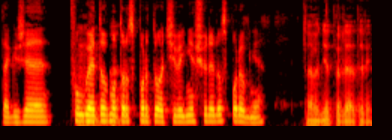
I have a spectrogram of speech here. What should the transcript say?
Takže funguje hmm, to v motorsportu očividně všude dost podobně. To je hodně tvrdé tedy.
